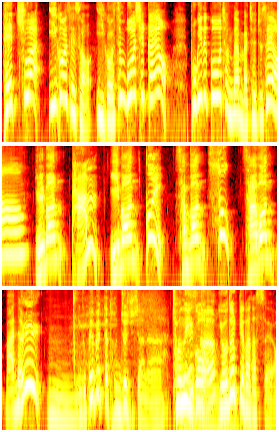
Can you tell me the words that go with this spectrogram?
대추와 이것에서 이것은 무엇일까요? 보기 듣고 정답 맞춰주세요. 1번, 밤, 2번, 꿀, 3번, 쑥, 4번. 마늘. 음, 이거 패백 때 던져주잖아. 저는 이거 했어요? 여덟 개 받았어요.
